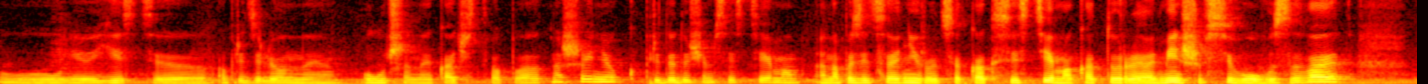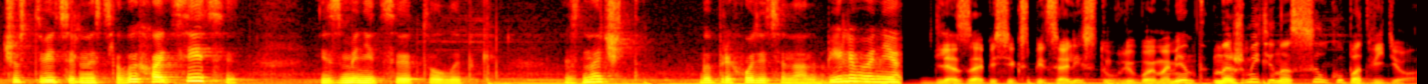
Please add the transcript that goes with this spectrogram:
У нее есть э, определенные улучшенные качества по отношению к предыдущим системам. Она позиционируется как система, которая меньше всего вызывает чувствительность. Вы хотите изменить цвет улыбки, значит, вы приходите на отбеливание. Для записи к специалисту в любой момент нажмите на ссылку под видео.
